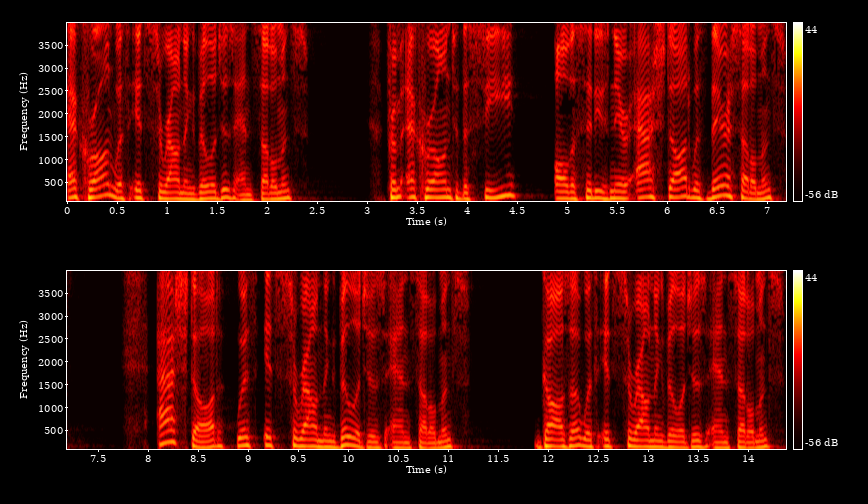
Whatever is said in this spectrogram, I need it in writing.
Ekron with its surrounding villages and settlements. From Ekron to the sea, all the cities near Ashdod with their settlements. Ashdod with its surrounding villages and settlements. Gaza with its surrounding villages and settlements.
